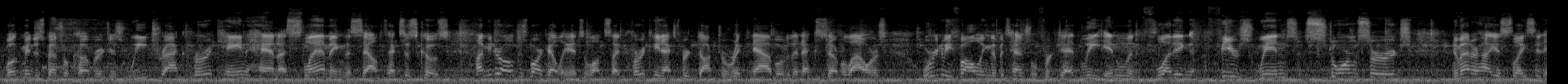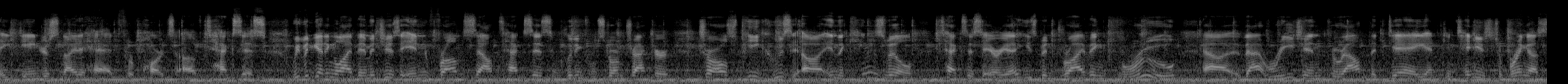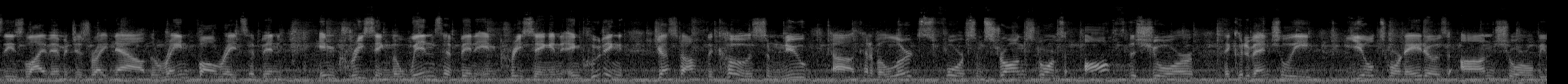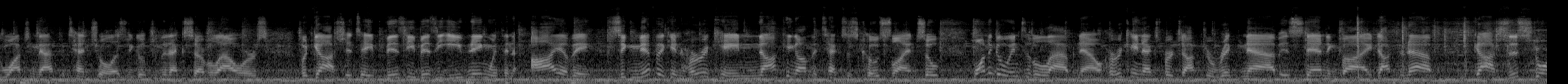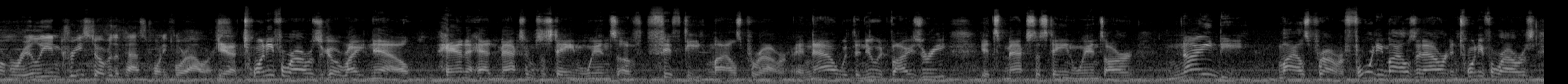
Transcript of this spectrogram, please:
Welcome into special coverage as we track Hurricane Hanna slamming the South Texas coast. I'm meteorologist Mark Elliott alongside hurricane expert Dr. Rick Knabb over the next several hours. We're going to be following the potential for deadly inland flooding, fierce winds, storm surge. No matter how you slice it, a dangerous night ahead for parts of Texas. We've been getting live images in from South Texas, including from storm tracker Charles Peek, who's uh, in the Kingsville, Texas area. He's been driving through uh, that region throughout the day and continues to bring us these live images right now. The rainfall rates have been increasing. The winds have been increasing, and including just off the coast, some new uh, kind of alerts for some strong storms off the shore that could eventually yield tornadoes onshore. We'll be watching that potential as we go through the next several hours. But gosh, it's a busy, busy evening with an eye of a significant hurricane knocking on the Texas coastline. So want to go into the lab now. Hurricane expert Dr. Rick Knabb is standing by. Dr. Knabb, gosh, this storm really increased over the past 24 hours. Yeah, 24 hours ago right now, Hanna had maximum sustained winds of 50 miles per hour. And now with the new advisory, its max sustained winds are 90 miles per hour, 40 miles an hour in 24 hours.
